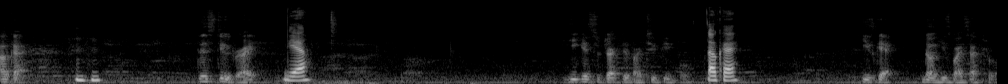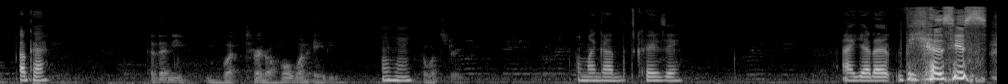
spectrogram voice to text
Okay. Mhm. This dude, right? Yeah. He gets rejected by two people. Okay. He's gay. No, he's bisexual. Okay. And then he what turned a whole 180 Mhm. and went straight. Oh my god, that's crazy. I get it because he's.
